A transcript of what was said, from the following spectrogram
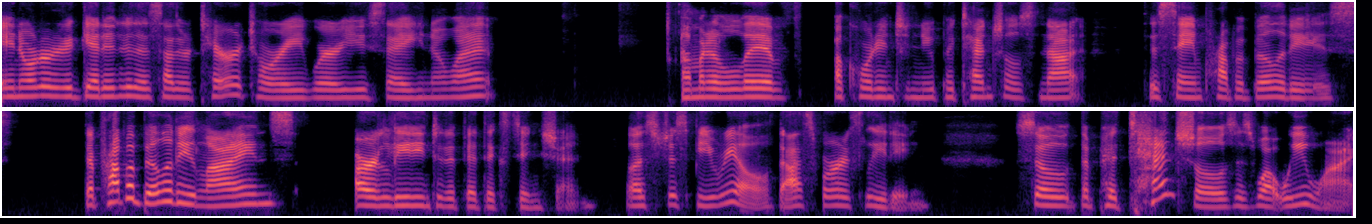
in order to get into this other territory where you say, you know what? I'm going to live according to new potentials, not the same probabilities. The probability lines are leading to the fifth extinction. Let's just be real. That's where it's leading. So the potentials is what we want.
